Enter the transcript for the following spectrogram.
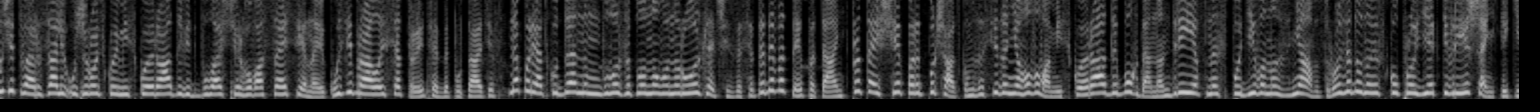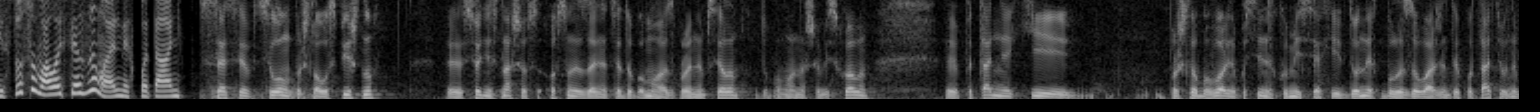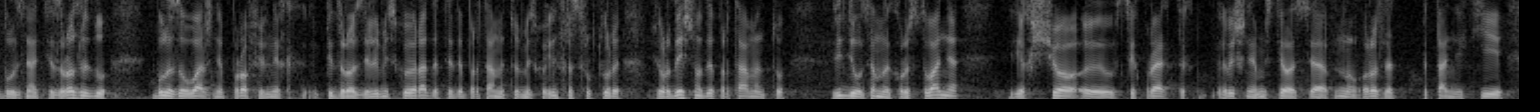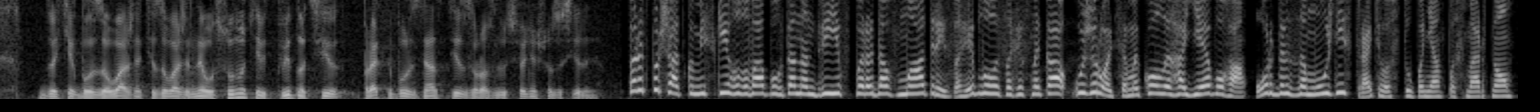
У четвер в залі Ужгородської міської ради відбулася чергова сесія, на яку зібралися 30 депутатів. На порядку денному було заплановано розгляд 69 питань. Проте ще перед початком засідання голова міської ради Богдан Андрієв несподівано зняв з розгляду низку проєктів рішень, які стосувалися земельних питань. Сесія в цілому пройшла успішно. Е, Сьогодні наше основне завдання це допомога Збройним силам, допомога нашим військовим. Е, Питання, які пройшли обговорення в постійних комісіях, і до них були зауваження депутатів, вони були зняті з розгляду. Були зауваження профільних підрозділів міської ради, це департаменту міської інфраструктури, юридичного департаменту, відділу землекористування. Якщо е, в цих проектах рішення містилося ну, розгляд питань, які, до яких були зауваження, ті зауваження не усунуті, відповідно, ці проекти були зняті з розгляду сьогоднішнього засідання. Початком міський голова Богдан Андрієв передав матері загиблого захисника ужгородця Миколи Гаєвого. Ордер за мужність третього ступеня посмертно.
